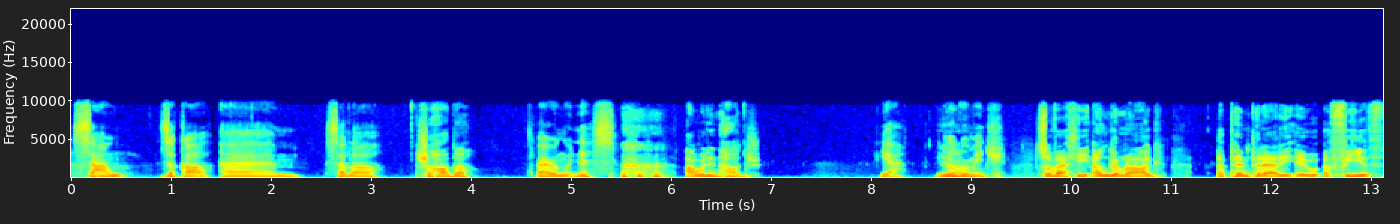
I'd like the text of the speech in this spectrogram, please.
sawn, zaka, um, salah. Shahada. Bearing witness. a wedyn hajj. Ie, yeah. pilgrimage. Yeah. So felly, yn Gymraeg, y pimp pileri yw y ffydd,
